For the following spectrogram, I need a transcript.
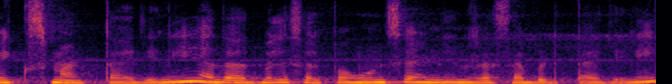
ಮಿಕ್ಸ್ ಮಾಡ್ತಾ ಇದ್ದೀನಿ. ಅದಾದಮೇಲೆ ಸ್ವಲ್ಪ ಹುಣಸೆ ಹಣ್ಣಿನ ರಸ ಬಿಡ್ತಾ ಇದ್ದೀನಿ.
